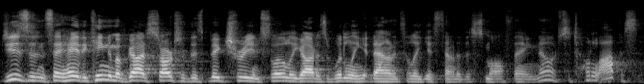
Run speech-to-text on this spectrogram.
Jesus doesn't say, hey, the kingdom of God starts with this big tree and slowly God is whittling it down until he gets down to this small thing. No, it's the total opposite.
